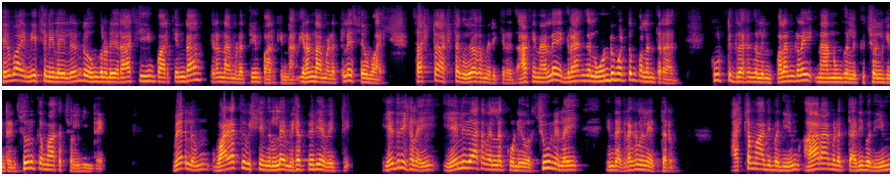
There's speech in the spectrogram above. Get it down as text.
செவ்வாய் நீச்ச நிலையிலிருந்து உங்களுடைய ராசியையும் பார்க்கின்றான் இரண்டாம் இடத்தையும் பார்க்கின்றான். இரண்டாம் இடத்திலே செவ்வாய். சஷ்ட அஷ்டக யோகம் இருக்கிறது. ஆகையினாலே கிரகங்கள் ஒன்று மட்டும் பலன் தராது. கூட்டு கிரகங்களின் பலன்களை நான் உங்களுக்கு சொல்கின்றேன். சுருக்கமாக சொல்கின்றேன். மேலும் வழக்கு விஷயங்களிலே மிகப்பெரிய வெற்றி. எதிரிகளை எளிதாக வெல்லக்கூடிய ஒரு சூழ்நிலை இந்த கிரகநிலை தரும். அஷ்டமாதிபதியும் ஆறாம் இடத்து அதிபதியும்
